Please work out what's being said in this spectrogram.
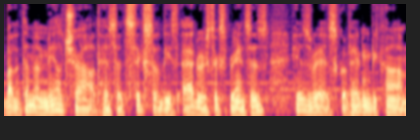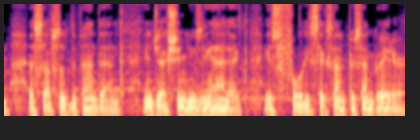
By the time a male child has had six of these adverse experiences, his risk of having become a substance dependent, injection using addict is 4,600% greater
